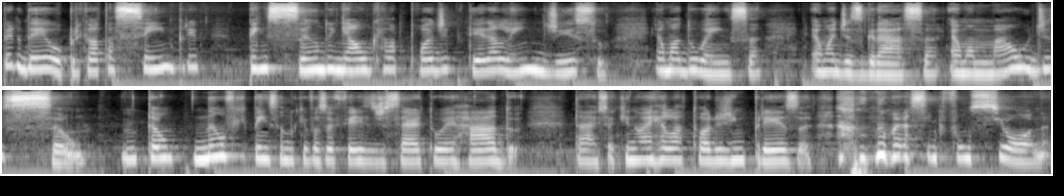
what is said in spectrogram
perdeu porque ela está sempre pensando em algo que ela pode ter além disso. É uma doença, é uma desgraça, é uma maldição. Então, não fique pensando que você fez de certo ou errado, tá? Isso aqui não é relatório de empresa, não é assim que funciona.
